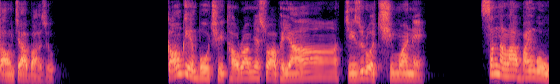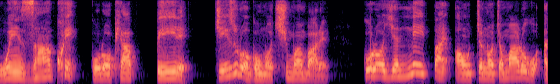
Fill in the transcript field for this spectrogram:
တောင်းကြပါစို့ကောင်းကင်ဘိုးချေထောင်ရမြတ်စွာဘုရားဂျေဇုတော်ချီးမွမ်းတယ်ဆန္ဒလပိုင်းကိုဝင်စားခွင့်ကိုတော်ဖျားပေးတယ်ဂျေဇုတော်ဂုဏ်တော်ချီးမွမ်းပါတယ်ကိုတော်ယနေ့တိုင်အောင်ကျွန်တော်ကျမတို့ကိုအ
